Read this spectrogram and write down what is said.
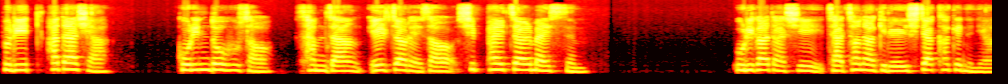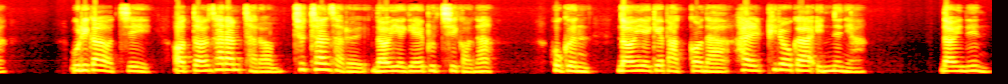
브릿 하다샤 고린도 후서 3장 1절에서 18절 말씀 우리가 다시 자천하기를 시작하겠느냐 우리가 어찌 어떤 사람처럼 추천서를 너희에게 붙이거나 혹은 너희에게 받거나 할 필요가 있느냐. 너희는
